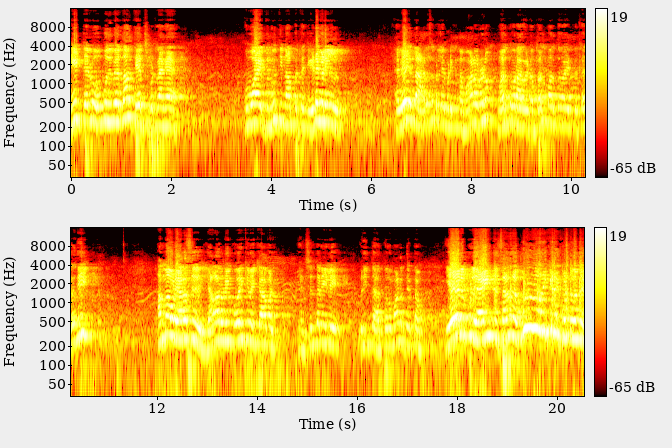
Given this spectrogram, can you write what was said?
நீட் தேர்வு ஒன்பது பேர் தான் தேர்ச்சி பெற்றாங்க. மூவாயிரத்தி நூத்தி நாற்பத்தி அஞ்சு இடங்களில் எனவே இந்த அரசு பள்ளி படிக்கின்ற மாணவர்களும் மருத்துவராக வேண்டும் பல் மருத்துவராக என்று கருதி அம்மாவுடைய அரசு யாருடைய கோரிக்கை வைக்காமல் என் சிந்தனையிலே குறித்த அற்புதமான திட்டம் ஏழு புள்ளி ஐந்து சதவீத உள்ஒதுக்கீடை கொண்டு வந்து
